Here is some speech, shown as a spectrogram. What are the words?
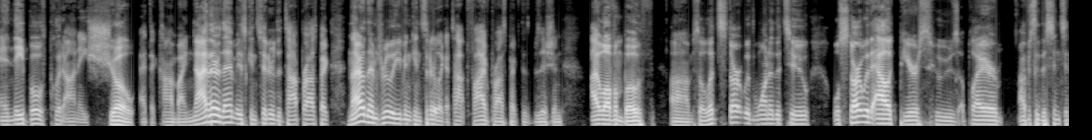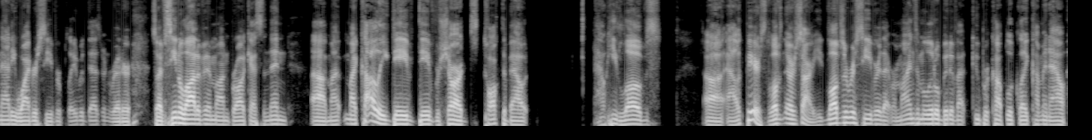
And they both put on a show at the combine. Neither of them is considered the top prospect. Neither of them is really even considered like a top five prospect at the position. I love them both. Um, so let's start with one of the two. We'll start with Alec Pierce, who's a player obviously the Cincinnati wide receiver, played with Desmond Ridder, So I've seen a lot of him on broadcast. And then uh, my, my colleague, Dave, Dave Richard, talked about how he loves uh, Alec Pierce. Loves, or sorry, he loves a receiver that reminds him a little bit of what Cooper Kupp looked like coming out.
